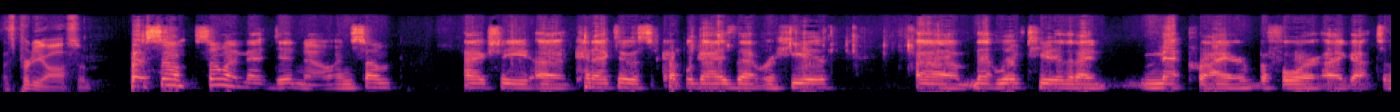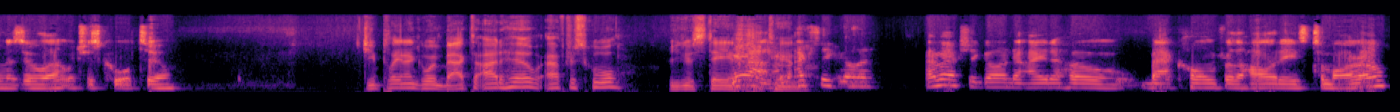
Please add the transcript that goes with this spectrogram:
That's pretty awesome. But some some I met did know, and some I actually uh, connected with a couple guys that were here um, that lived here that I met prior before I got to Missoula, which is cool too. Do you plan on going back to Idaho after school? Are you gonna stay in? Yeah, Montana? I'm actually going. I'm actually going to Idaho back home for the holidays tomorrow.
